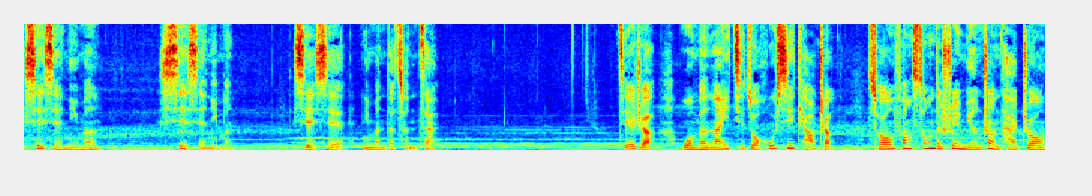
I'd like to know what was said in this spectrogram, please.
谢谢你们，谢谢你们，谢谢你们的存在。接着，我们来一起做呼吸调整，从放松的睡眠状态中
